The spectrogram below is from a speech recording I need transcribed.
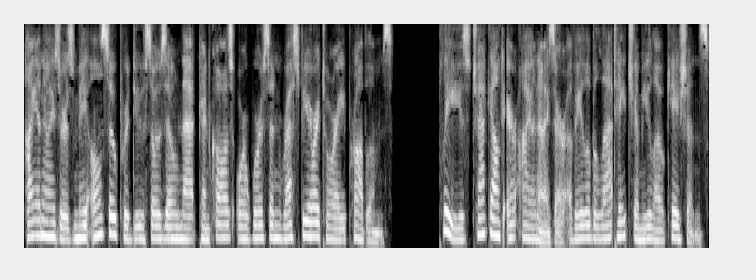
ionizers may also produce ozone that can cause or worsen respiratory problems. Please check out Air Ionizer available at HME locations,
